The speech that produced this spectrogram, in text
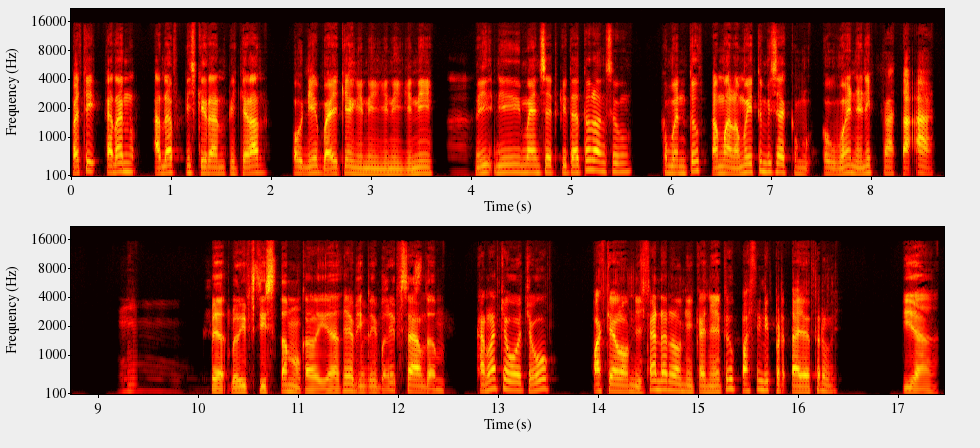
Berarti kadang ada pikiran-pikiran oh dia baik yang gini gini gini. Nah. Di, di mindset kita tuh langsung kebentuk lama-lama itu bisa ke, keubah jadi perkataan. Be- belief system kali ya, Ya, Itu belief belief system. system. Karena cowok-cowok pakai logika dan logikanya itu pasti dipercaya terus. Iya,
